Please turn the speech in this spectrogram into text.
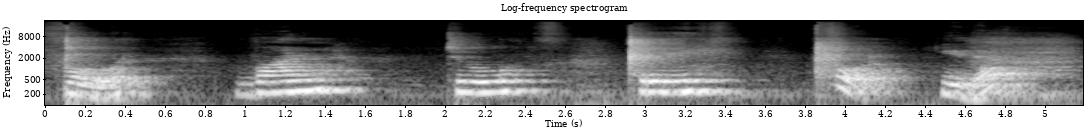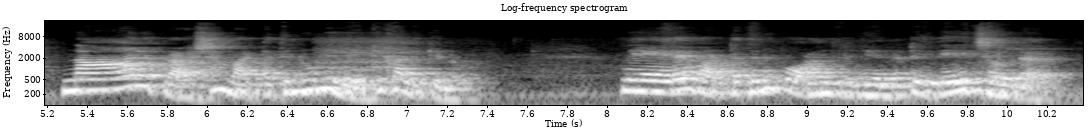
four one two three four ഇത് നാല് പ്രാവശ്യം വട്ടത്തിനുള്ളിലേക്ക് കളിക്കുന്നു. നേരെ വട്ടത്തിന് പുറം തിരിഞ്ഞ് എന്നിട്ട് ഇതേ ചുണ്ട്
